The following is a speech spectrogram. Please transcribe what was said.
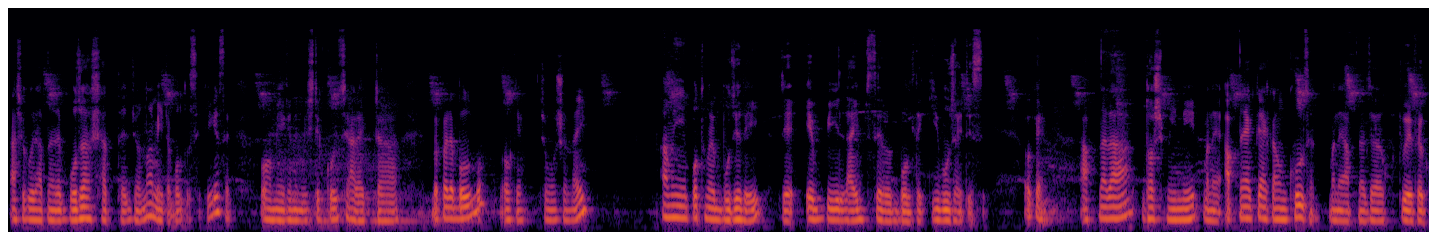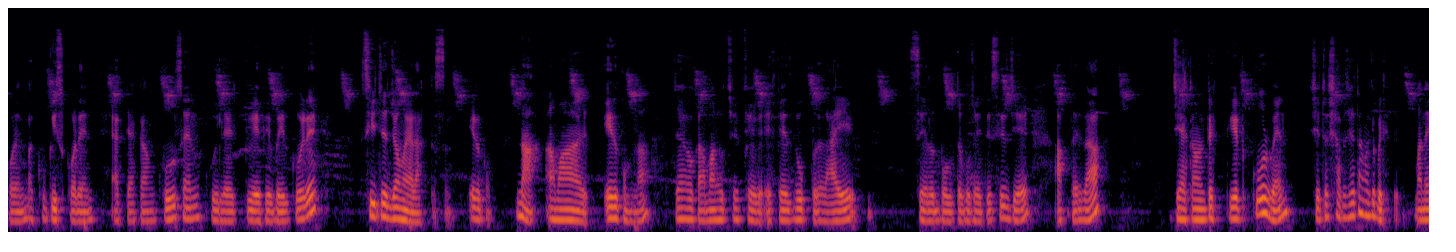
আশা করি আপনাদের বোঝার স্বার্থের জন্য আমি এটা বলতেছি, ঠিক আছে? ও আমি এখানে মিস্টেক করছি আর একটা ব্যাপারে বলব। ওকে সমস্যা নাই। আমি প্রথমে বুঝে দিই যে এফবি লাইভ সেল বলতে কী বুঝাইতেছি। ওকে আপনারা দশ মিনিট মানে আপনি একটা অ্যাকাউন্ট খুলছেন মানে আপনারা যারা টু এফে করেন বা কুকিজ করেন, একটা অ্যাকাউন্ট খুলছেন, খুলে টু এফে বের করে সিটে জমায় রাখতেছেন, এরকম। না, আমার এরকম না। যাই হোক, আমার হচ্ছে ফেসবুক লাইভ সেল বলতে বোঝাইতেছি যে আপনারা যে অ্যাকাউন্টটা ক্রিয়েট করবেন, সেটার সাথে সাথে আমাকে পাঠিয়ে মানে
